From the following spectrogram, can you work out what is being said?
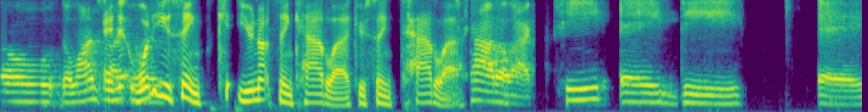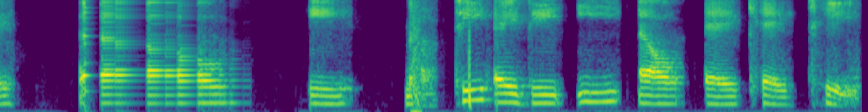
So the lime cycle. And what are you saying? You're not saying Cadillac. You're saying Tadelakt. Cadillac. T A D A L E. No. T A D E L A K T.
